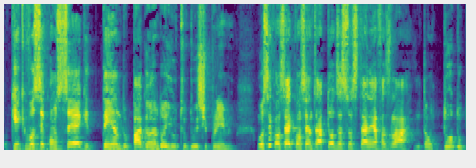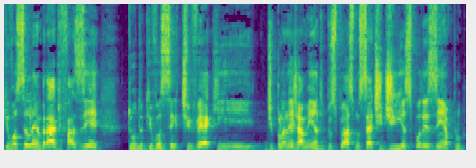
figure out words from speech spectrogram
o que, que você consegue tendo, pagando aí o Todoist Premium? Você consegue concentrar todas as suas tarefas lá. Então, tudo que você lembrar de fazer, tudo que você tiver que de planejamento para os próximos sete dias, por exemplo,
